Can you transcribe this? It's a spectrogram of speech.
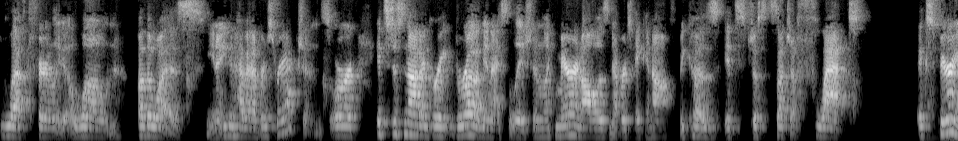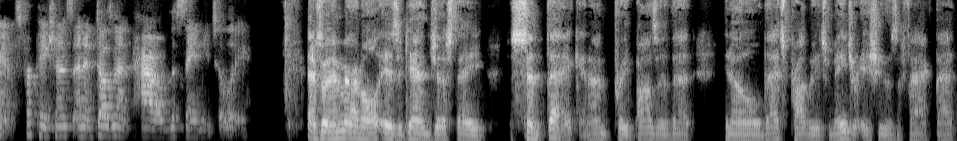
left fairly alone. Otherwise, you know, you can have adverse reactions, or it's just not a great drug in isolation. Like Marinol is never taken off because it's just such a flat experience for patients, and it doesn't have the same utility. And so Marinol is again just a synthetic, and I'm pretty positive that you know that's probably its major issue is the fact that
